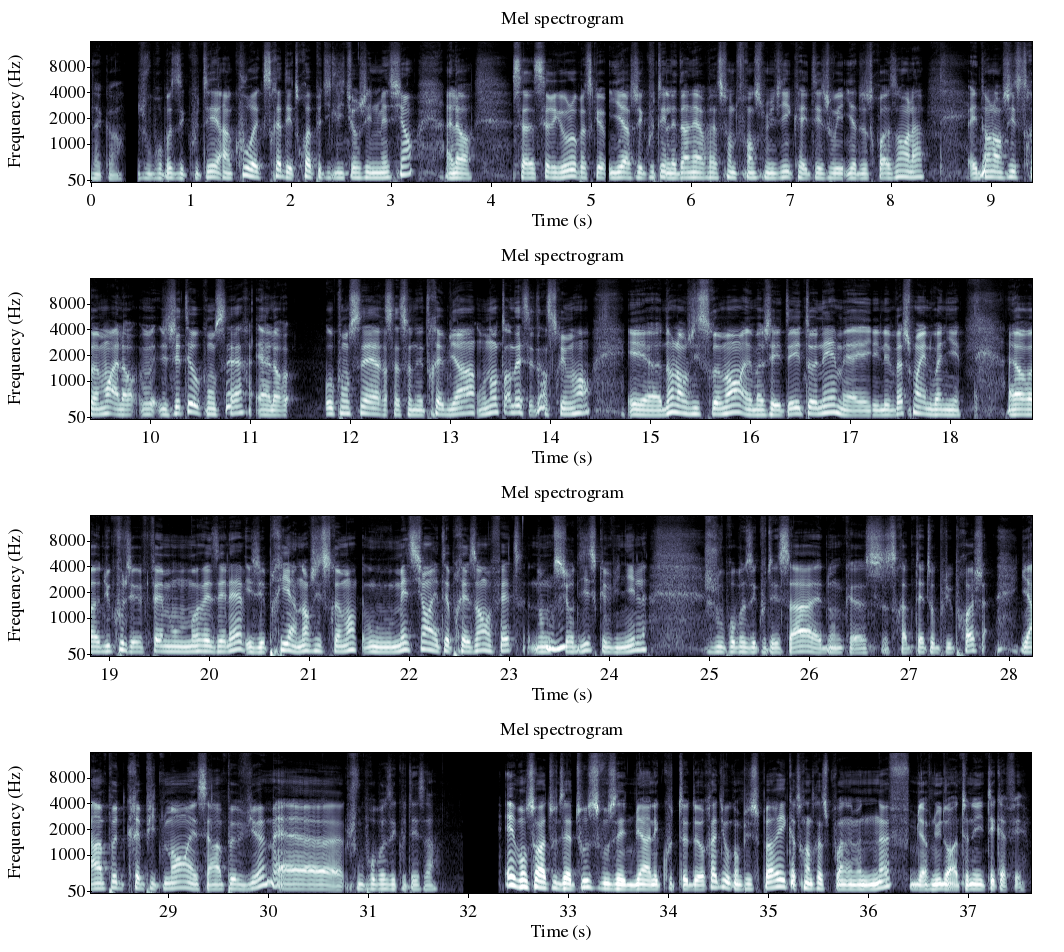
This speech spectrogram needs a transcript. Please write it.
D'accord. Je vous propose d'écouter un court extrait des trois petites liturgies de Messiaen. Alors, c'est assez rigolo parce que hier, écouté la dernière version de France Musique qui a été jouée il y a 2-3 ans là. Et dans l'enregistrement, alors euh, j'étais au concert et alors. Au concert, ça sonnait très bien. On entendait cet instrument et euh, dans l'enregistrement, eh ben, j'ai été étonné, mais il est vachement éloigné. Alors euh, du coup, j'ai fait mon mauvais élève et j'ai pris un enregistrement où Messiaen était présent en fait, donc Mhm. sur disque vinyle. Je vous propose d'écouter ça et donc euh, ce sera peut-être au plus proche. Il y a un peu de crépitement et c'est un peu vieux, mais je vous propose d'écouter ça. Et bonsoir à toutes et à tous, vous êtes bien à l'écoute de Radio Campus Paris 93.9, bienvenue dans la tonalité café.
